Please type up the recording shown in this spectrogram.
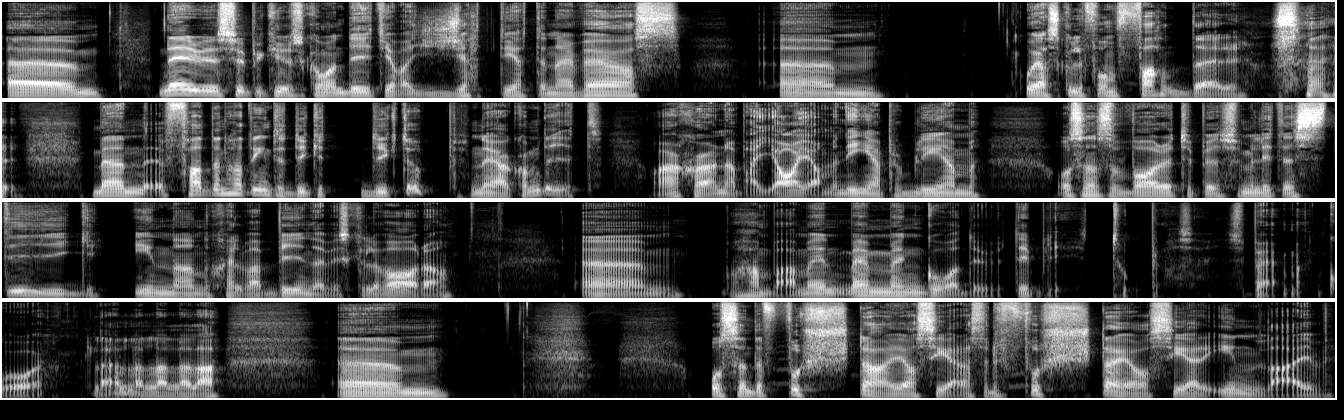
Um, nej, det var superkul, så kom man dit, jag var jätte, jättenervös. Um, och jag skulle få en fadder. Så här. Men faddern hade inte dykt, dykt upp när jag kom dit. Och arrangörerna bara, ja, ja, men det är inga problem. Och sen så var det typ som en liten stig innan själva byn där vi skulle vara. Um, och han bara, men, men, men gå du, det blir tokbra. Så, så börjar man gå, la la la la la. Ehm, och sen det första jag ser, alltså det första jag ser in live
